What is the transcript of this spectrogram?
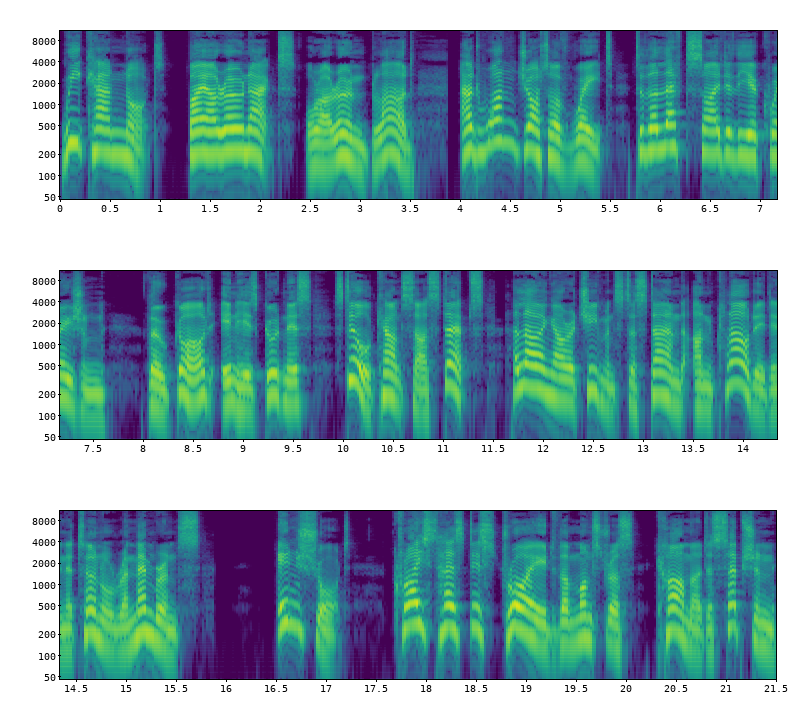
We cannot, by our own acts or our own blood, add one jot of weight to the left side of the equation, though God, in His goodness, still counts our steps, allowing our achievements to stand unclouded in eternal remembrance. In short, Christ has destroyed the monstrous karma deception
